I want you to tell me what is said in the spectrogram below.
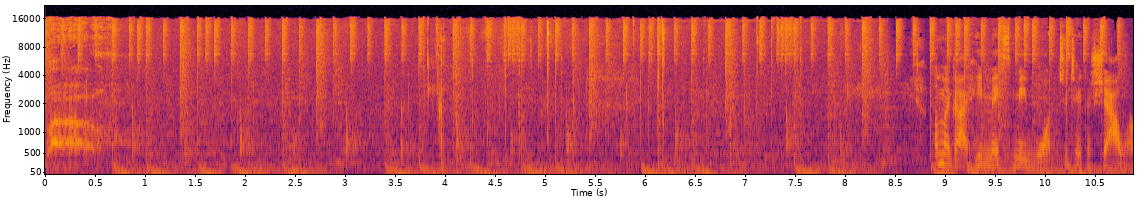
Wow. Oh my God, he makes me want to take a shower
